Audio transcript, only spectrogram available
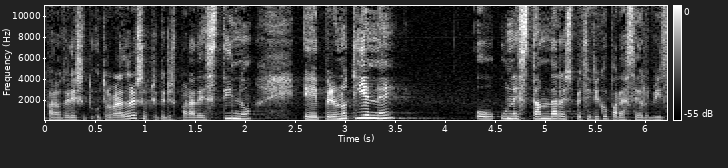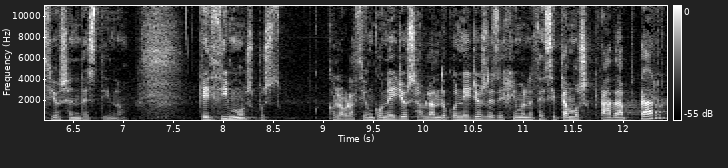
para hoteles y turoperadores, los criterios para destino, eh, pero no tiene un estándar específico para servicios en destino. ¿Qué hicimos? Pues colaboración con ellos, hablando con ellos, les dijimos necesitamos adaptar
